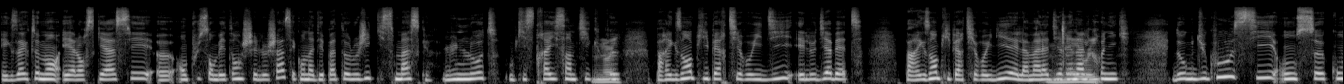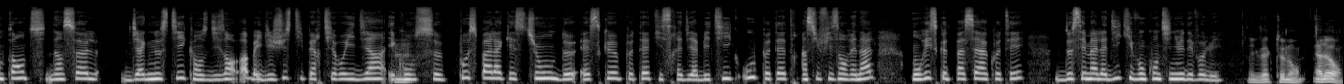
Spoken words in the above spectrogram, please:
Exactement. Et alors ce qui est assez euh, en plus embêtant chez le chat, c'est qu'on a des pathologies qui se masquent l'une l'autre ou qui se trahissent un petit peu. Par exemple, l'hyperthyroïdie et le diabète. Par exemple, l'hyperthyroïdie et la maladie rénale chronique. Donc du coup, si on se contente d'un seul diagnostic en se disant oh, bah, il est juste hyperthyroïdien et mm. qu'on ne se pose pas la question de est-ce que peut-être il serait diabétique ou peut-être insuffisant rénal, on risque de passer à côté de ces maladies qui vont continuer d'évoluer. Exactement. Alors,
